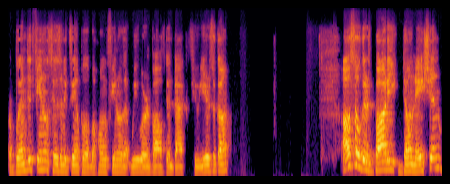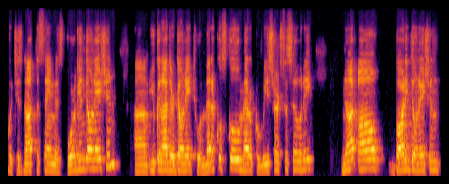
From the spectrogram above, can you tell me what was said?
or blended funerals. Here's an example of a home funeral that we were involved in back a few years ago. Also, there's body donation, which is not the same as organ donation. Um, you can either donate to a medical school, medical research facility. Not all body donation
